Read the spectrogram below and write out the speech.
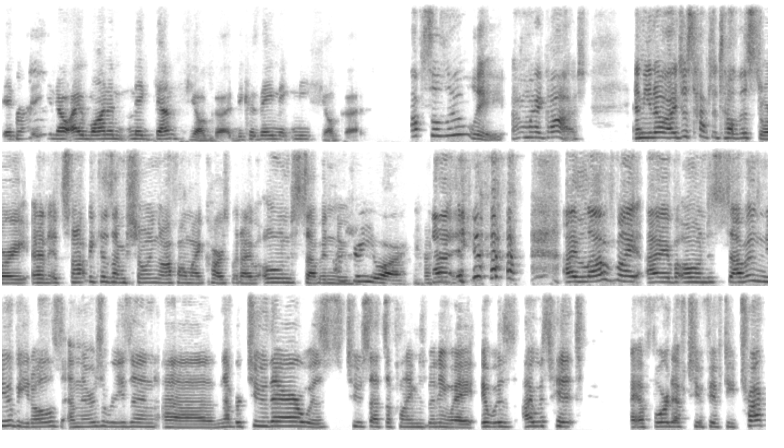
it, right? you know I want to make them feel good because they make me feel good. Absolutely. Oh my gosh. And you know, I just have to tell this story, and it's not because I'm showing off all my cars, but I've owned seven I'm new. sure you are. Uh, I love my. I've owned seven new Beetles, and there's a reason. Uh, number two there was two sets of flames, but anyway, it was. I was hit by a Ford F250 truck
